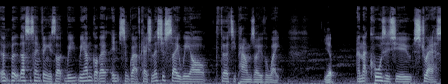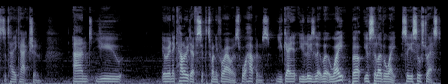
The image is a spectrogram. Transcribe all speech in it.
uh, but that's the same thing. It's like we, we haven't got that instant gratification. Let's just say we are thirty pounds overweight. Yep. And that causes you stress to take action, and you are in a calorie deficit for 24 hours, what happens? You gain, you lose a little bit of weight, but you're still overweight, so you're still stressed.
